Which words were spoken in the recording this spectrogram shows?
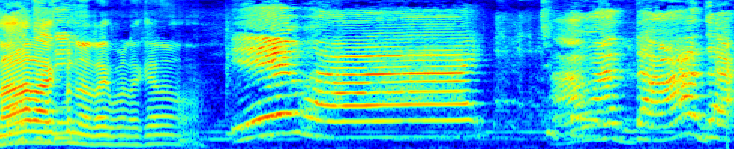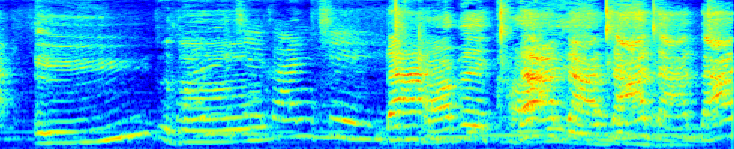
না রাখবে না রাখবে না কেন? আমার দাদা দাদা দাদা।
